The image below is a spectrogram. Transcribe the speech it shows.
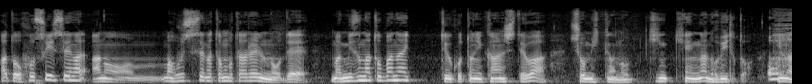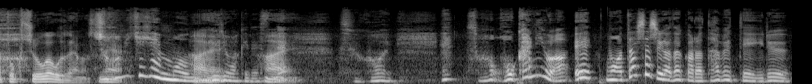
あと保水性があの、まあ、保湿性が保たれるので、まあ、水が飛ばないということに関しては、賞味期限がの期限が伸びるというような特徴がございますね。賞味期限も伸びるわけですね。はいはい、すごい。え、その他には？え、もう私たちがだから食べている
